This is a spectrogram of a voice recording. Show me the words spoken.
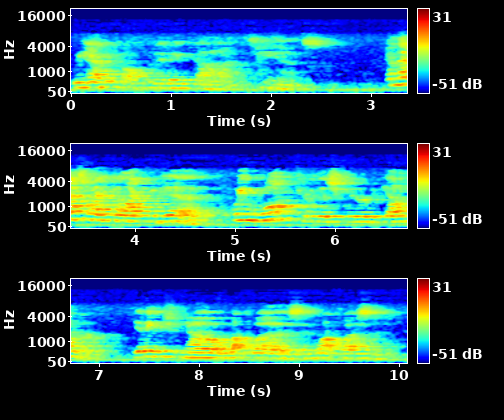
we had to put it in God's hands. And that's what I feel like we did. We walked through this year together, getting to know what was and what wasn't.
